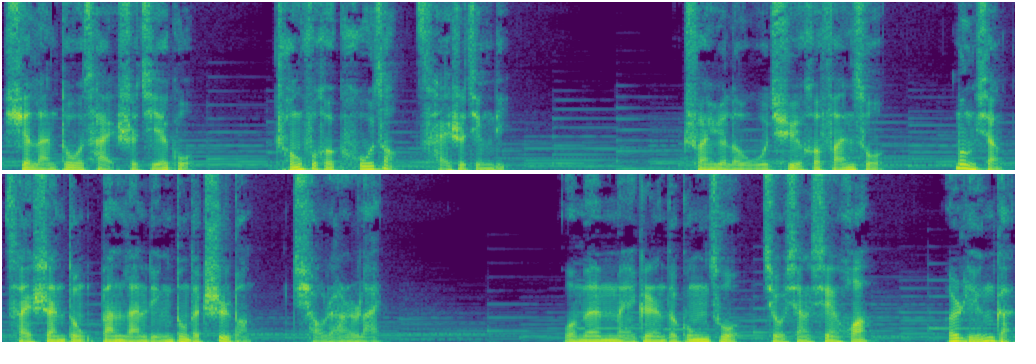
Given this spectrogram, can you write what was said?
绚烂多彩是结果，重复和枯燥才是经历。穿越了无趣和繁琐，梦想才扇动斑斓灵动的翅膀，悄然而来。我们每个人的工作就像鲜花，而灵感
